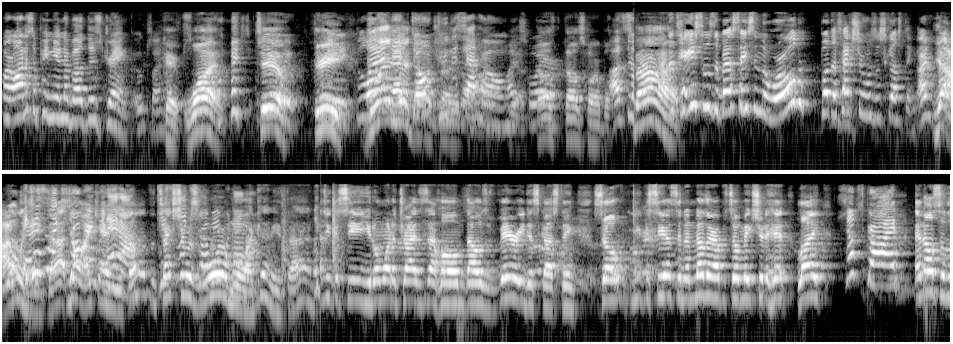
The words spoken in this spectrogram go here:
our honest opinion about this drink. Oops, I Okay, one, two, three. Blended, don't do this at home. Yeah, that was, that was horrible. I It's feel- bad. The taste was the best taste in the world, but the texture was disgusting. I, Yeah, I feel- wouldn't eat tastes like that. No, I can't eat that. The texture like was strawberry horrible. I can't eat that. As you can see, you don't want to try this at home. That was very disgusting. So you can see us in another episode. Make sure to hit like Subscribe. and also the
